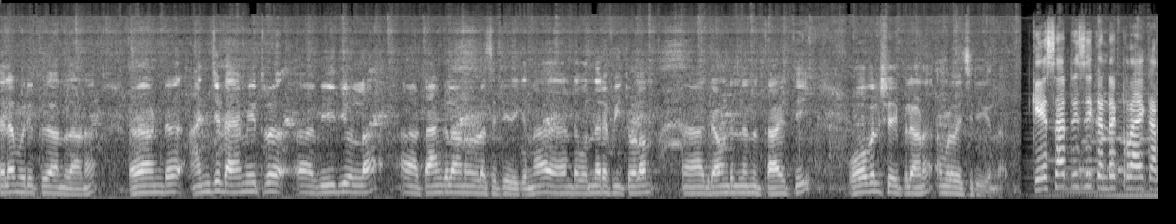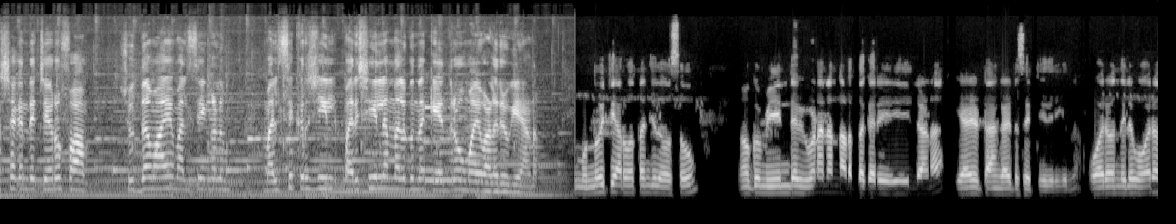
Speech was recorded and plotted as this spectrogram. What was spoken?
നിലമൊരുക്കുക എന്നതാണ്. ഏതാണ്ട് അഞ്ച് ഡയമീറ്റർ വീതിയുള്ള ടാങ്കുകളാണ് ഇവിടെ സെറ്റ് ചെയ്തിരിക്കുന്നത്. ഏതാണ്ട് ഒന്നര ഫീറ്റോളം ഗ്രൗണ്ടിൽ നിന്ന് താഴ്ത്തി ഓവൽ ഷേപ്പിലാണ് നമ്മൾ വെച്ചിരിക്കുന്നത്. K S R T C കണ്ടക്ടറായ കർഷകന്റെ ചെറുഫാം ശുദ്ധമായ മത്സ്യങ്ങളും മത്സ്യകൃഷിയിൽ പരിശീലനം നൽകുന്ന കേന്ദ്രവുമായി വളരുകയാണ്. മുന്നൂറ്റി അറുപത്തഞ്ച് ദിവസവും നമുക്ക് മീനിന്റെ വിപണനം നടത്തക്ക രീതിയിലാണ് ഏഴ് ടാങ്കായിട്ട് സെറ്റ് ചെയ്തിരിക്കുന്നത്. ഓരോന്നിലും ഓരോ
